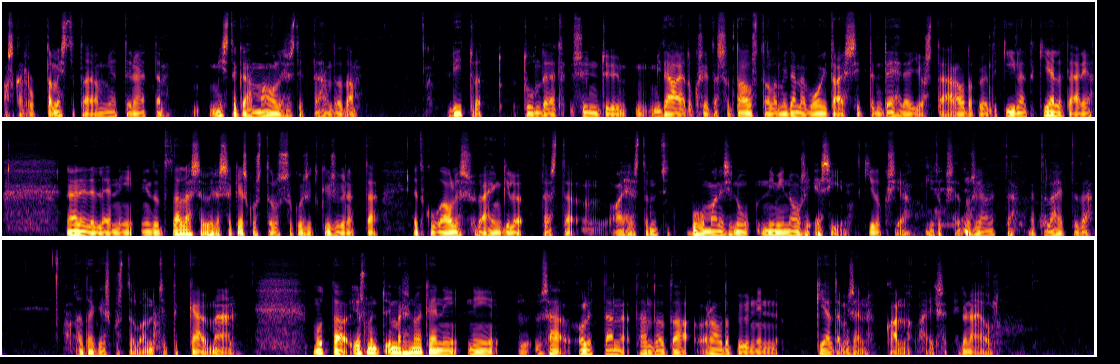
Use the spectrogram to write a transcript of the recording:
askarruttamista, tai on miettinyt, että mistäköhän mahdollisesti tähän tota, liittyvät tunteet syntyy, mitä ajatuksia tässä on taustalla, mitä me voitaisiin sitten tehdä, jos tämä rautapyönti kielletään ja näin edelleen, niin, niin tota, tällaisessa yhdessä keskustelussa, kun sitten kysyin, että, että kuka olisi hyvä henkilö tästä aiheesta nyt sitten puhumaan, niin sinun nimi nousi esiin. Kiitoksia, kiitoksia tosiaan, että, että lähdit tätä, tätä keskustelua nyt sitten käymään. Mutta jos mä nyt ymmärsin oikein, niin, niin sä olit tämän, tämän tota, rautapyynnin kieltämisen kannalla, eikö, eikö näin ollut?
